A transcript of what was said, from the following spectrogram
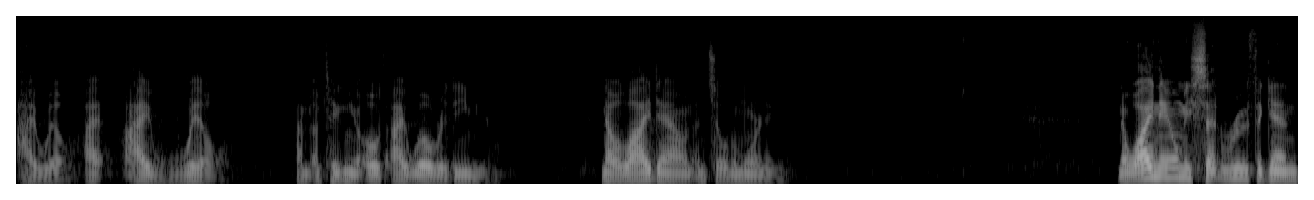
I will. I, I will. I'm, I'm taking an oath. I will redeem you. Now lie down until the morning. Now, why Naomi sent Ruth again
